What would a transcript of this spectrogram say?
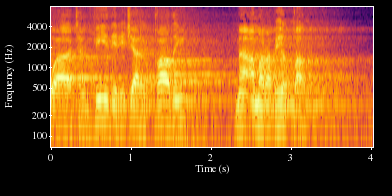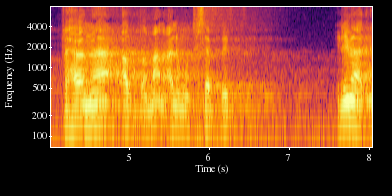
وتنفيذ رجال القاضي ما أمر به القاضي. فهنا الضمان على المتسبب. لماذا؟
